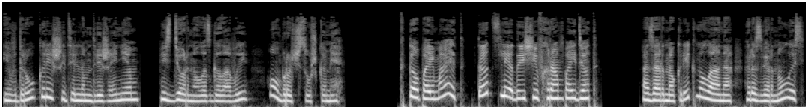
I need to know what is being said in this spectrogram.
и вдруг решительным движением сдернула с головы обруч с ушками. «Кто поймает, тот следующий в храм пойдет. Озорно крикнула она, развернулась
